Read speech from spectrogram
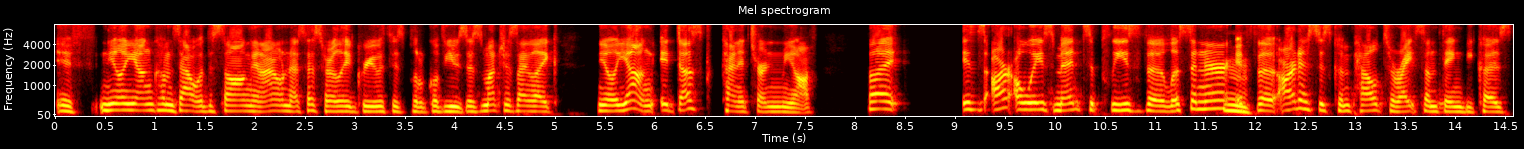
if Neil Young comes out with a song and I don't necessarily agree with his political views as much as I like Neil Young, it does kind of turn me off. But is art always meant to please the listener? Mm. If the artist is compelled to write something because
